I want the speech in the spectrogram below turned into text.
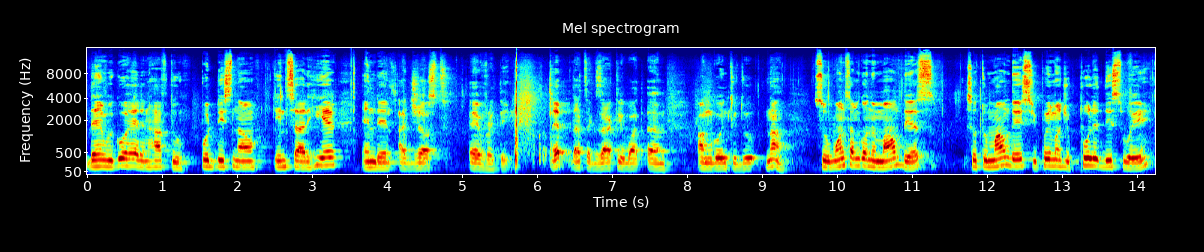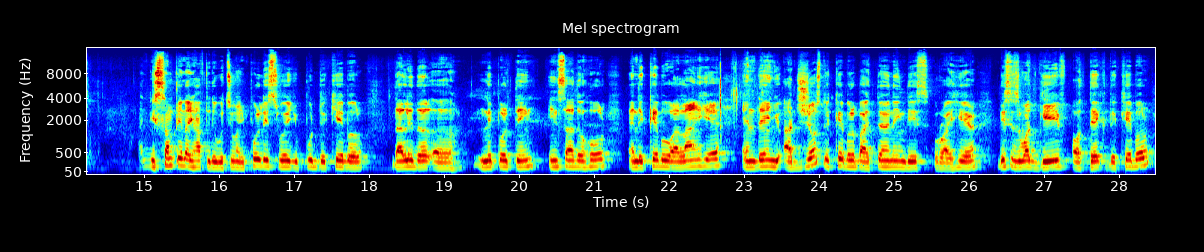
Then we go ahead and have to put this now inside here and then adjust everything. Yep that's exactly what um, I'm going to do now. So once I'm going to mount this so to mount this you pretty much you pull it this way. It's something that you have to do with you. When you pull this way you put the cable that little uh, nipple thing inside the hole and the cable will align here and then you adjust the cable by turning this right here. This is what give or take the cable.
